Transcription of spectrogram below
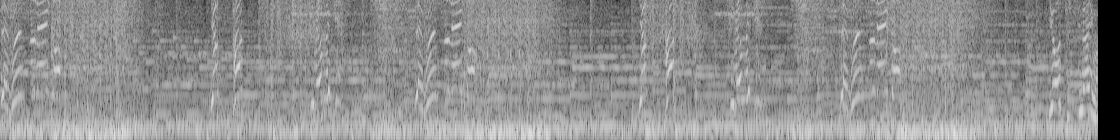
セブンスレイドやっはっきらめけ。セブンスレイドやっはっきらめけ。セブンスレイド容赦しないわ。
